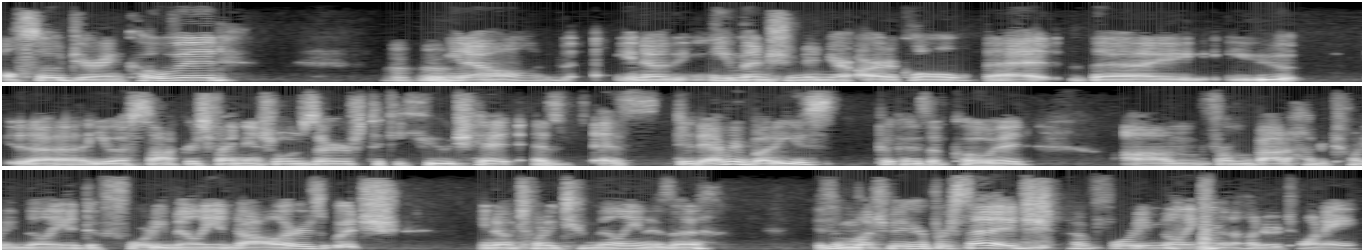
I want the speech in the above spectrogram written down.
Also during COVID, Mm-hmm. You know, you know, you mentioned in your article that the you, uh, U.S. soccer's financial reserves took a huge hit, as as did everybody's because of COVID, um, from about 120 million to 40 million dollars, which you know 22 million is a is a much bigger percentage of 40 million than 120.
